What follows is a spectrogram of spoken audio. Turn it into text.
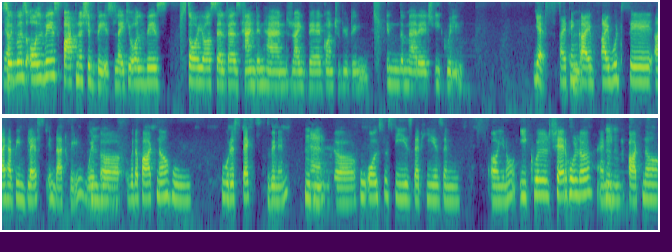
yeah. so it was always partnership based like you always saw yourself as hand in hand right there contributing in the marriage equally yes i think mm-hmm. i i would say i have been blessed in that way with mm-hmm. uh, with a partner who who respects women mm-hmm. and uh, who also sees that he is an uh, you know equal shareholder and mm-hmm. equal partner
